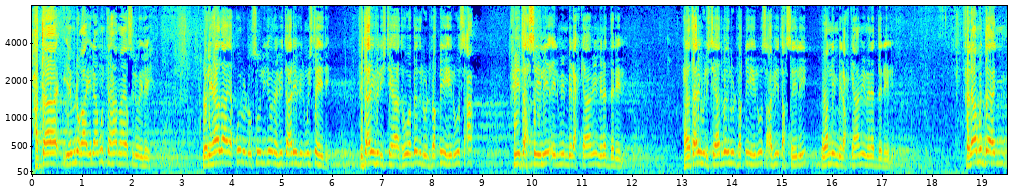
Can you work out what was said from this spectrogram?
حتى يبلغ إلى منتهى ما يصل إليه. ولهذا يقول الأصوليون في تعريف المجتهد في تعريف الاجتهاد هو بذل الفقيه الوسع في تحصيل علم بالأحكام من الدليل. هذا تعريف الاجتهاد بذل الفقيه الوسع في تحصيل ظن بالأحكام من الدليل. فلا بد أن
